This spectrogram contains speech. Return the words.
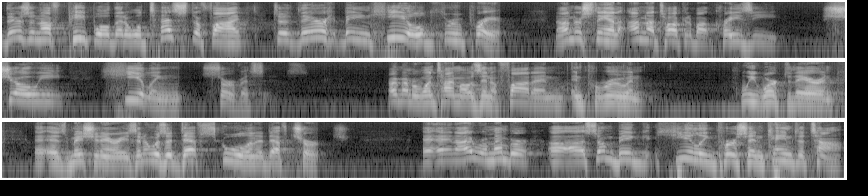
there's enough people that will testify to their being healed through prayer. Now, understand, I'm not talking about crazy, showy healing services. I remember one time I was in Ifata in, in Peru, and we worked there and, as missionaries, and it was a deaf school and a deaf church. And I remember uh, uh, some big healing person came to town.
